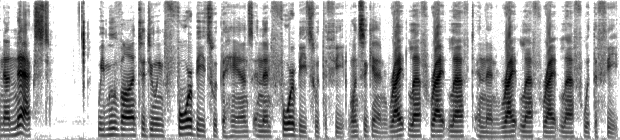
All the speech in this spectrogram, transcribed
Now next, we move on to doing four beats with the hands and then four beats with the feet. Once again, right, left, right, left, and then right, left, right, left with the feet.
